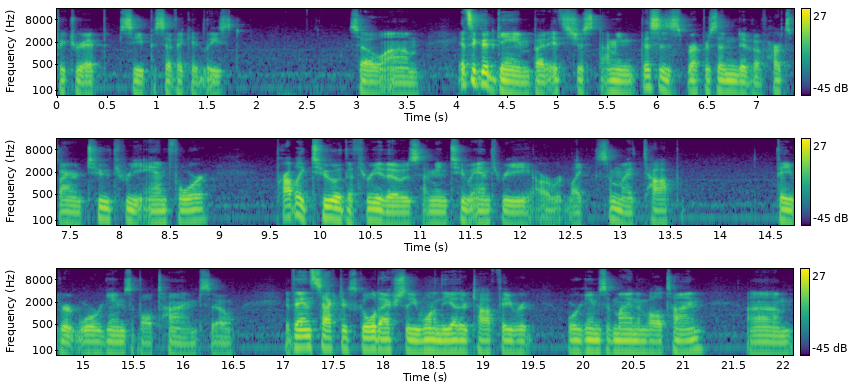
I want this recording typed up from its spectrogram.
Victory at Sea Pacific, at least. So, um, it's a good game, but it's just, I mean, this is representative of Hearts of Iron 2, 3, and 4. Probably two of the three of those, I mean, 2 and 3 are like some of my top favorite war games of all time. So, Advanced Tactics Gold, actually one of the other top favorite war games of mine of all time. Um,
